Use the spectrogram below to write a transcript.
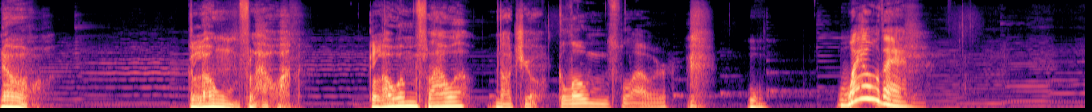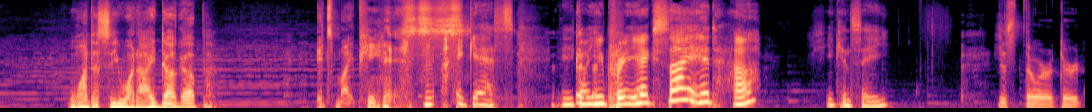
No. Gloam flower. Glowum flower? Not sure. Gloam flower. Well then, Want to see what I dug up? It's my penis. I guess it got you pretty excited, huh? You can see. just throw her dirt.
